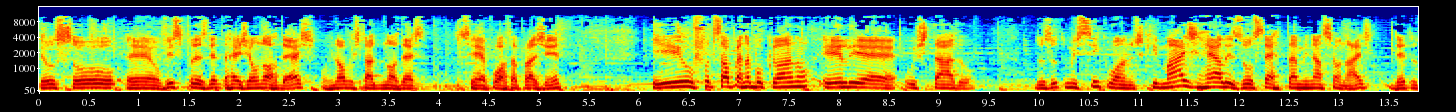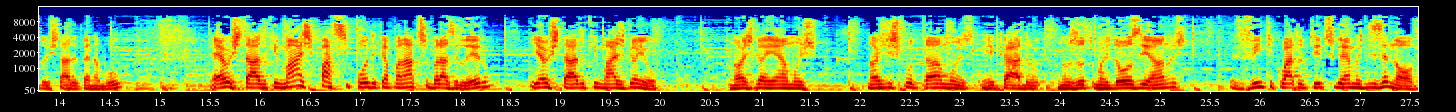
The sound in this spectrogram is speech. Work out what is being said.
eu sou é, o vice-presidente da região Nordeste, os novos estados do Nordeste se reporta pra gente. E o futsal pernambucano, ele é o estado dos últimos cinco anos que mais realizou certames nacionais dentro do estado de Pernambuco. É o estado que mais participou de campeonatos brasileiros e é o estado que mais ganhou. Nós ganhamos, nós disputamos, Ricardo, nos últimos 12 anos, 24 títulos, ganhamos 19.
